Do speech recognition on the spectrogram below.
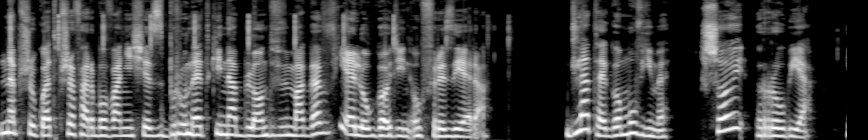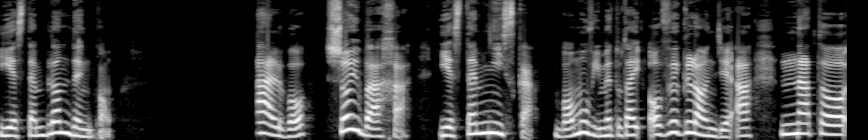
Na przykład przefarbowanie się z brunetki na blond wymaga wielu godzin u fryzjera. Dlatego mówimy soy rubia, jestem blondynką. Albo soy baja, jestem niska, bo mówimy tutaj o wyglądzie, a na to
